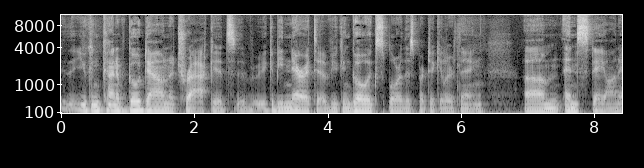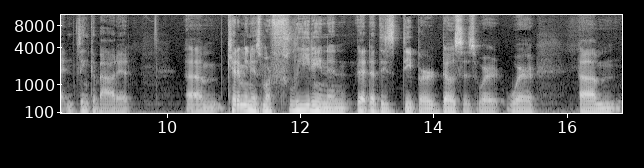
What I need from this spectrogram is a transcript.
you can kind of go down a track. It's it could be narrative. You can go explore this particular thing, um, and stay on it and think about it. Um, ketamine is more fleeting and at, at, these deeper doses where where um,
